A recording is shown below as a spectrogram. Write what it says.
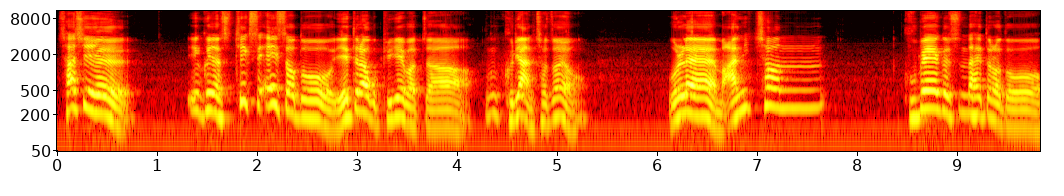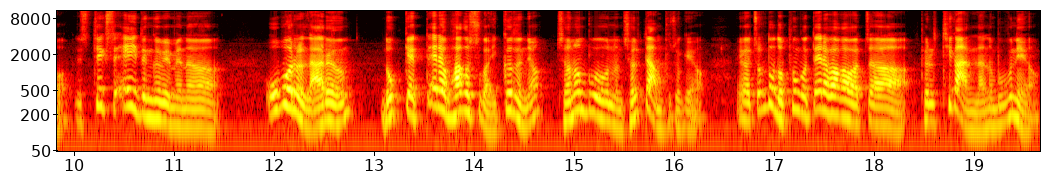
사실 이 그냥 스틱스 A 써도 얘들하고 비교해봤자 음, 그리 안 쳐져요. 원래 12,900을 쓴다 하더라도 스틱스 A 등급이면은 오버를 나름 높게 때려 박을 수가 있거든요. 전원 부분은 절대 안 부족해요. 그러니까 좀 더 높은 거 때려 박아봤자 별로 티가 안 나는 부분이에요.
